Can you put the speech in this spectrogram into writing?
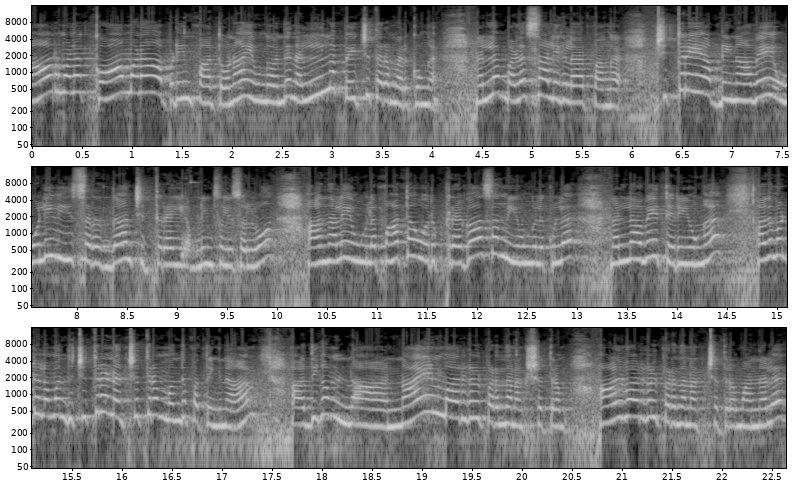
நார்மலாக காமனாக அப்படின்னு பார்த்தோன்னா இவங்க வந்து நல்ல பேச்சு திறமை இருக்குங்க. நல்ல பலசாலிகளாக இருப்பாங்க. சித்திரை அப்படின்னாவே ஒளி வீசுறது தான் சித்திரை அப்படின்னு சொல்லி சொல்லுவோம். அதனால இவங்களை பார்த்தா ஒரு பிரகாசம் இவங்களுக்குள்ள நல்லாவே தெரியுங்க. அது மட்டும் இல்லாமல் இந்த சித்திர நட்சத்திரம் வந்து பார்த்திங்கன்னா அதிகம் நா- நாயன்மார்கள் பிறந்த நட்சத்திரம் ஆழ்வார்கள் பிறந்த நட்சத்திரம். அதனால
